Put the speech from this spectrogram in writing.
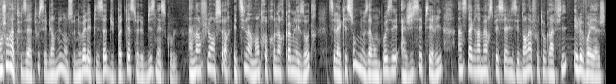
Bonjour à toutes et à tous et bienvenue dans ce nouvel épisode du podcast de Business School. Un influenceur est-il un entrepreneur comme les autres? C'est la question que nous avons posée à JC Pierry, Instagrammeur spécialisé dans la photographie et le voyage.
